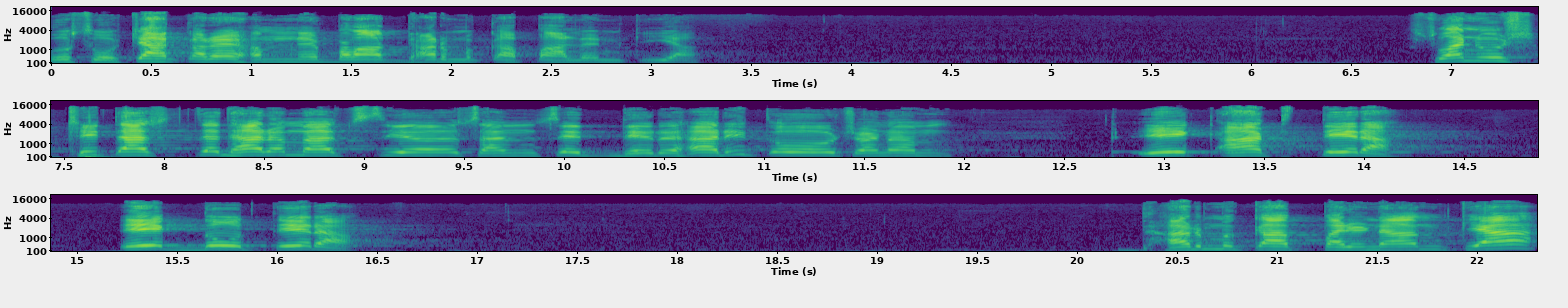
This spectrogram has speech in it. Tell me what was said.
वो सोचा करे हमने बड़ा धर्म का पालन किया। स्वनुष्ठित धर्म से संसिधिर हरितोषणम एक आठ तेरह एक दो तेरह धर्म का परिणाम क्या?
